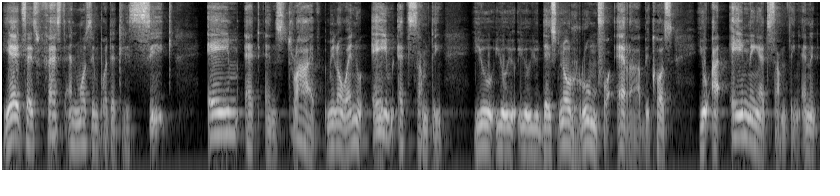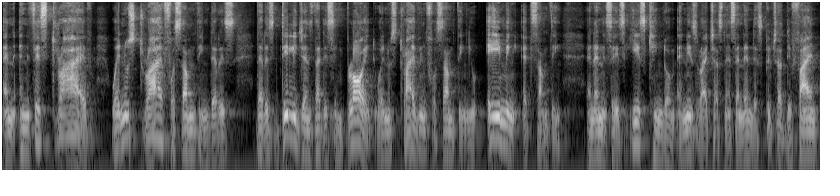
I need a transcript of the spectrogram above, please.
here it says first and most importantly seek aim at and strive. You know when you aim at something you you you, you there's no room for error because you are aiming at something. And and and it says strive. When you strive for something there is there is diligence that is employed. When you're striving for something you aiming at something. And then it says his kingdom and his righteousness. And then the scriptures define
